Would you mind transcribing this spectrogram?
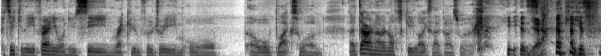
particularly for anyone who's seen Requiem for a Dream or or Black Swan. Uh, Darren Aronofsky likes that guy's work. he is. Yeah. he is.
